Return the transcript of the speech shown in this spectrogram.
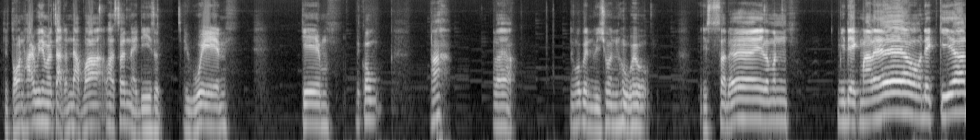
เดี๋ยวตอนท้ายกูจะมาจัดอันดับว่าพัซเซิลไหนดีสุดไอเวนเกม แล้วก็อะอะไรอะ นึกว่าเป็นวิชวลฮูเวลไอิสัตว์เอ้ยแล้วมันมีเด็กมาแล้ว เด็กเกรียน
